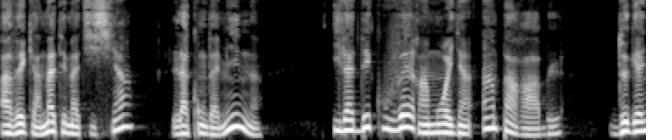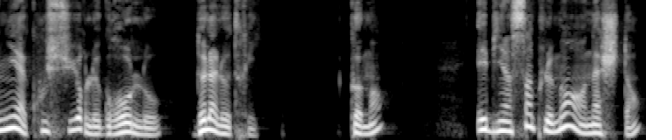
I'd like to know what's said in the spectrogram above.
Avec un mathématicien, la condamine, il a découvert un moyen imparable de gagner à coup sûr le gros lot de la loterie. Comment? Eh bien simplement en achetant,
